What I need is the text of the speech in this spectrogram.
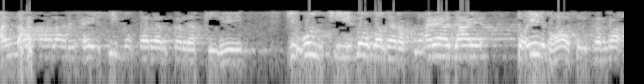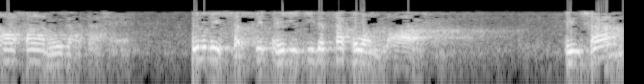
اللہ تعالیٰ نے ایسی مقرر کر رکھی ہے کہ ان چیزوں کو اگر اپنایا جائے تو علم حاصل کرنا آسان ہو جاتا ہے۔ ان میں سب سے پہلی چیز ہے تقو اللہ۔ انسان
